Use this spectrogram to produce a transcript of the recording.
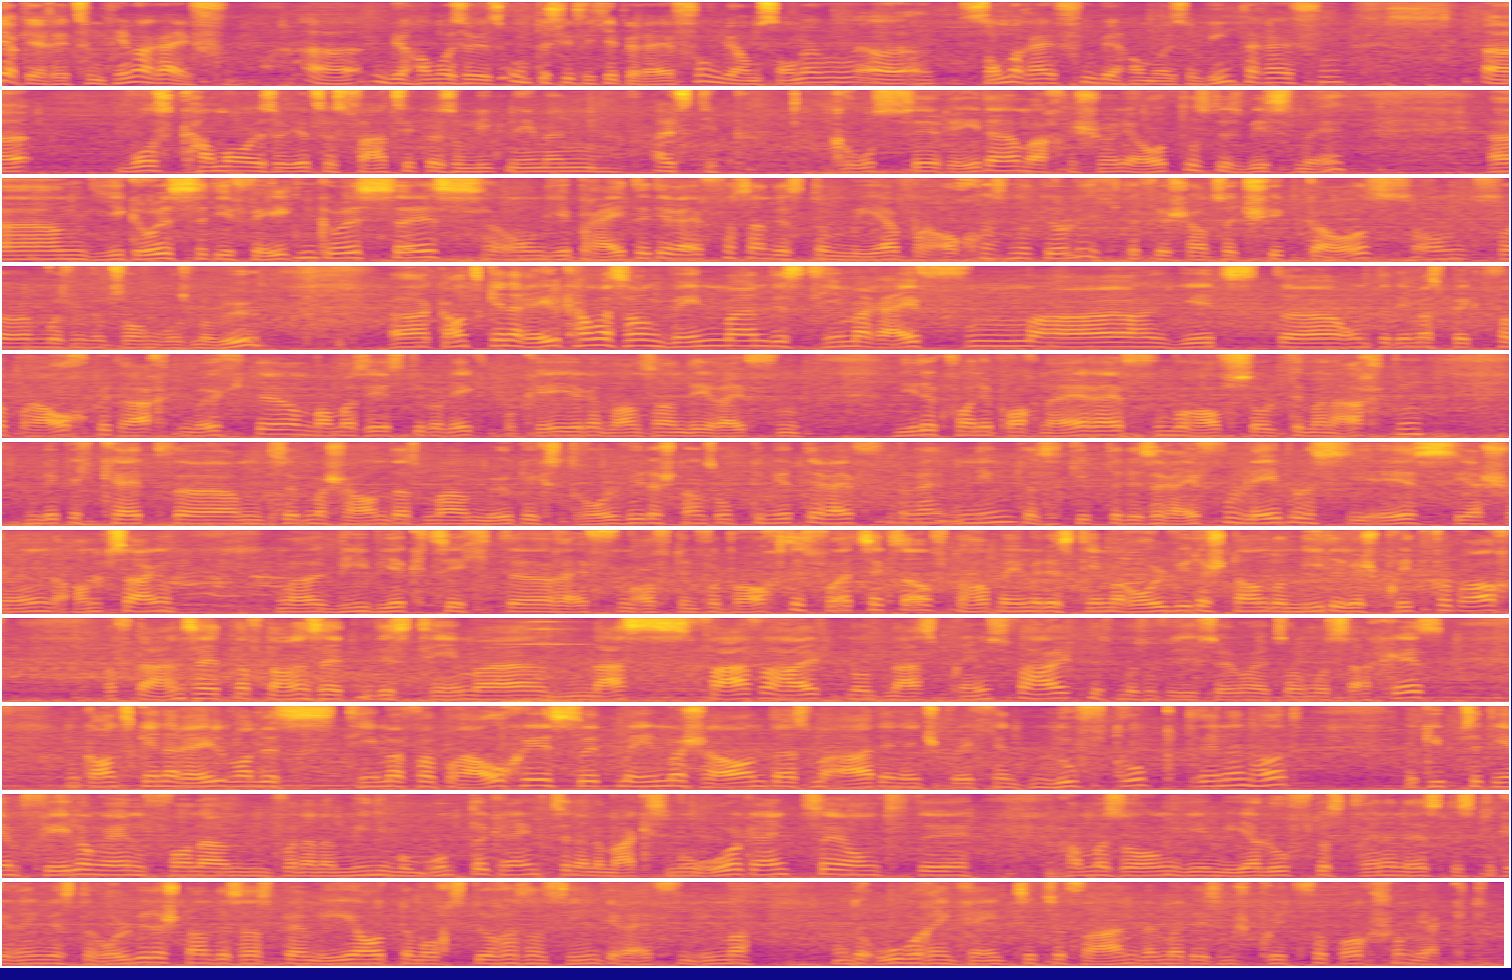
Ja, Gerrit, zum Thema Reifen. Äh, wir haben also jetzt unterschiedliche Bereifungen. Wir haben Sonnen-, äh, Sommerreifen, wir haben also Winterreifen. Äh, was kann man also jetzt als Fazit also mitnehmen als Tipp? Große Räder machen schöne Autos, das wissen wir. Ähm, je größer die Felgengröße ist und je breiter die Reifen sind, desto mehr brauchen sie natürlich. Dafür schaut es halt schick aus und äh, muss man nicht sagen, was man will. Äh, ganz generell kann man sagen, wenn man das Thema Reifen äh, jetzt äh, unter dem Aspekt Verbrauch betrachten möchte und wenn man sich jetzt überlegt, okay, irgendwann sind die Reifen niedergefahren, ich brauche neue Reifen, worauf sollte man achten? In Wirklichkeit ähm, sollte man schauen, dass man möglichst rollwiderstandsoptimierte Reifen nimmt. Also es gibt ja diese Reifenlabels, die eh sehr schön anzeigen, äh, wie wirkt sich der Reifen auf den Verbrauch des Fahrzeugs auf. Da hat man immer das Thema Rollwiderstand und niedriger Spritverbrauch. Auf der einen Seite, auf der anderen Seite das Thema Nassfahrverhalten und Nassbremsverhalten. Das muss man für sich selber halt sagen, was Sache ist. Und ganz generell, wenn das Thema Verbrauch ist, sollte man immer schauen, dass man auch den entsprechenden Luftdruck drinnen hat. Da gibt es ja die Empfehlungen von, einem, von einer Minimum-Untergrenze und einer Maximum-Obergrenze und die kann man sagen, je mehr Luft das drinnen ist, desto geringer ist der Rollwiderstand. Das heißt, beim E-Auto macht es durchaus einen Sinn, die Reifen immer an der oberen Grenze zu fahren, weil man das im Spritverbrauch schon merkt.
